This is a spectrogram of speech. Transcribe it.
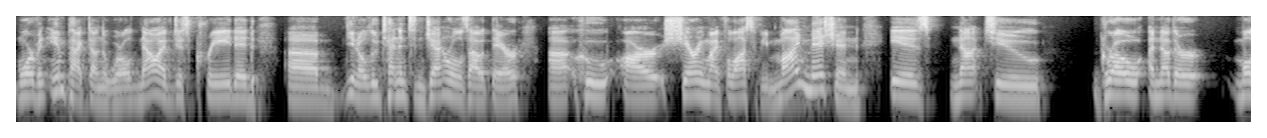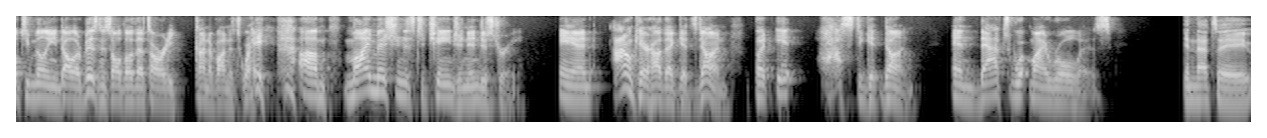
more of an impact on the world. Now I've just created uh, you know lieutenants and generals out there uh, who are sharing my philosophy. My mission is not to grow another multi-million dollar business, although that's already kind of on its way. Um, my mission is to change an industry. And I don't care how that gets done, but it has to get done. And that's what my role is. And that's a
